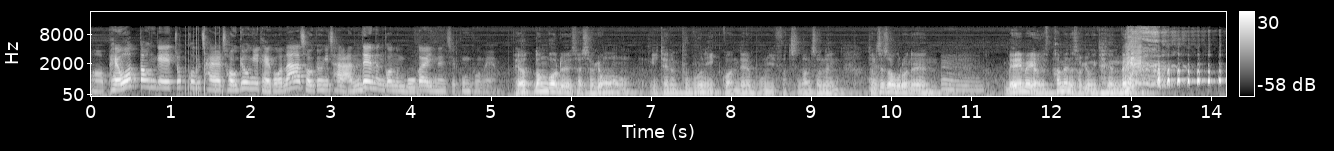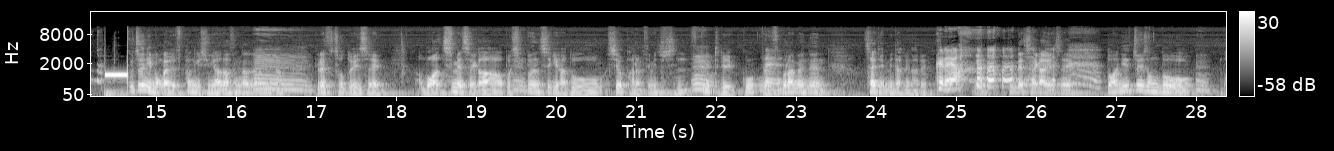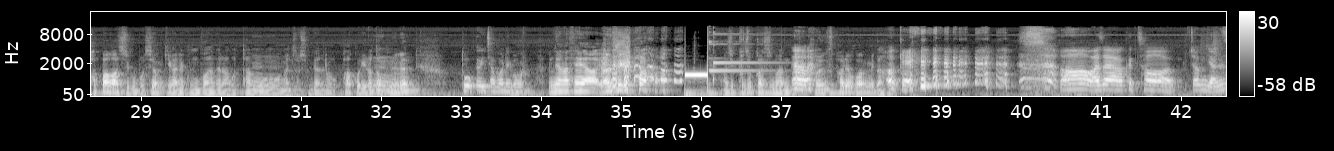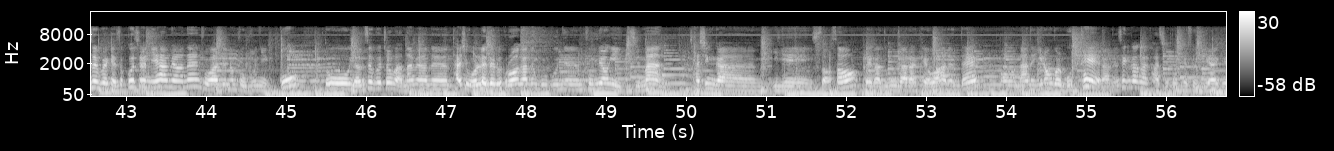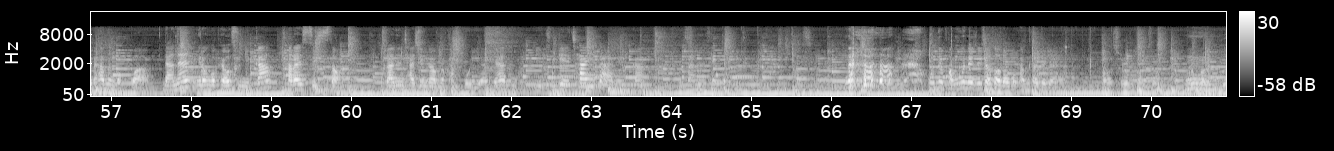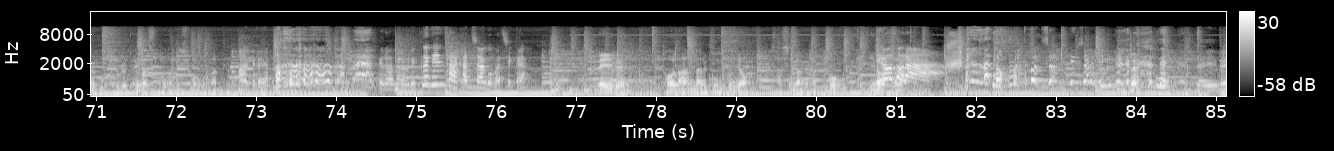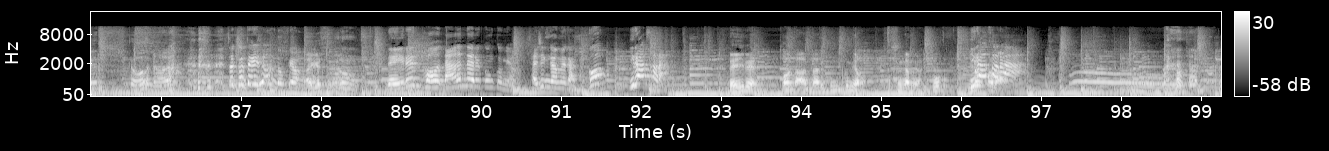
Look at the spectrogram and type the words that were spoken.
어, 배웠던 게 조금 잘 적용이 되거나 적용이 잘 안 되는 거는 뭐가 있는지 궁금해요. 배웠던 거를 잘 적용이 되는 부분이 있고 안 되는 부분이 있었지만 저는 전체적으로는 음, 매일매일 연습하면 적용이 되는데 꾸준히 뭔가 연습하는 게 중요하다고 생각을 합니다. 음, 그래서 저도 이제 뭐 아침에 제가 뭐 10분씩이라도 시업 발음 쌤이 주신 스크립트를 읽고 네. 연습을 하면은 잘 됩니다 그날은. 그래요? 네. 근데 제가 이제 또 한 일주일 정도 음. 바빠가지고 뭐 시험 기간에 공부하느라 못하고 음. 면접 준비하느라 못하고 이러다 음. 보면은 또 또 잊어버리고. 뭐, 안녕하세요 식으로 아직 부족하지만 더 연습하려고 합니다. 오케이. 어, 맞아요. 그쵸. 좀 연습을 계속 꾸준히 하면은 좋아지는 부분이 있고, 또 연습을 좀 안 하면은 다시 원래대로 돌아가는 부분은 분명히 있지만, 자신감에 있어서 내가 누군가랑 대화하는데, 어, 나는 이런 걸 못해! 라는 생각을 가지고 계속 이야기를 하는 것과, 나는 이런 거 배웠으니까 잘할 수 있어! 라는 자신감을 갖고 이야기하는 것. 이 두 개의 차이가 아닐까 라는 생각이 듭니다. 오늘 방문해 주셔서 너무 감사드려요. 아 제가 더 감사합니다. 오랜만에 음. 넓고 넓을 뵈가지고 너무 좋은 것 같아요. 아 그래요? 그러면 우리 끝인사 같이 하고 마칠까요? 내일은 더 나은 날을 꿈꾸며 자신감을 갖고 일어서라! 너무 터져 텐션이 네, 내일은 더 나은 자꾸 텐션 높여 알겠습니다. 응. 내일은 더 나은 날을 꿈꾸며 자신감을 갖고 일어서라! 내일은 더 나은 날을 꿈꾸며 자신감을 갖고 일어서라! 일어서라.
